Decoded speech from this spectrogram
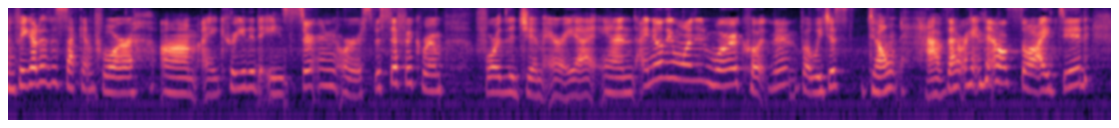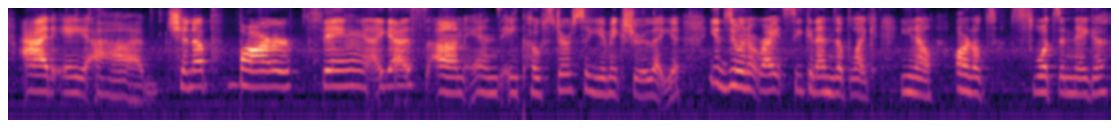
If we go to the second floor, um, I created a certain or a specific room for the gym area. And I know they wanted more equipment, but we just don't have that right now. So I did add a uh, chin up bar thing, I guess, um, and a poster. So you make sure that you, you're doing it right. So you can end up like, you know, Arnold Schwarzenegger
